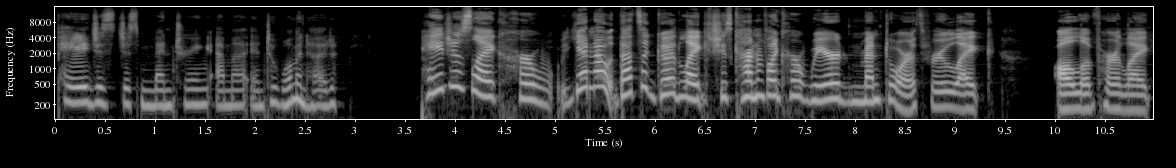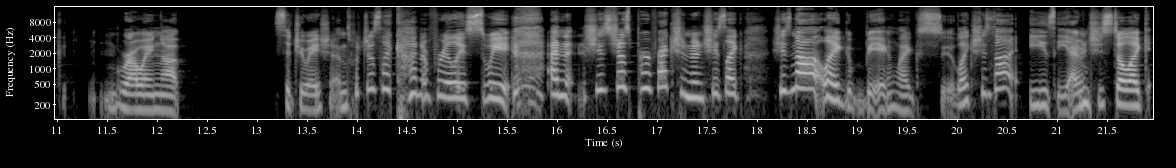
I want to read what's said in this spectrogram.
Paige is just mentoring Emma into womanhood. Paige is like her yeah no that's a good like she's kind of like her weird mentor through like all of her like growing up situations, which is like kind of really sweet. And she's just perfection. And she's like, she's not like being like, like, she's not easy. I mean, she's still like,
